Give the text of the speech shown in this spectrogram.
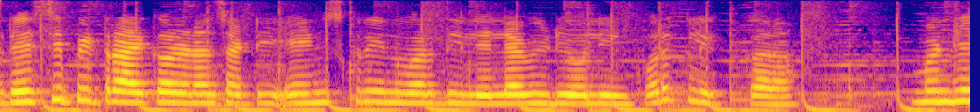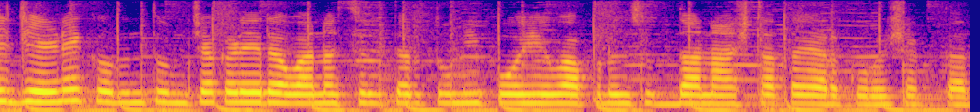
रेसिपी ट्राय करण्यासाठी एंड स्क्रीनवर दिलेल्या व्हिडिओ लिंकवर क्लिक करा. म्हणजे जेणेकरून तुमच्याकडे रवा नसेल तर तुम्ही पोहे वापरून सुद्धा नाश्ता तयार करू शकतात.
